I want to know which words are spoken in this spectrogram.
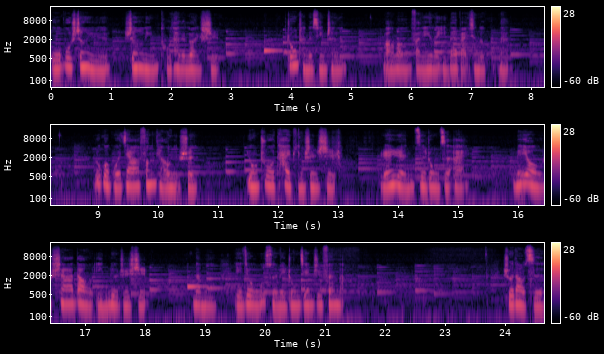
无不生于生灵涂炭的乱世。忠臣的形成，往往反映了一代百姓的苦难。如果国家风调雨顺，永处太平盛世，人人自重自爱，没有杀盗淫掠之事，那么也就无所谓忠奸之分了。说到此，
